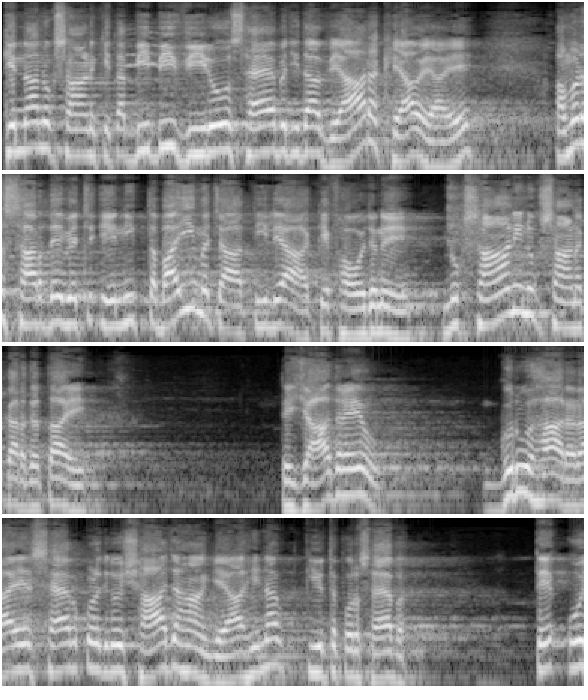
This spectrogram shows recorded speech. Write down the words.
ਕਿੰਨਾ ਨੁਕਸਾਨ ਕੀਤਾ? ਬੀਬੀ ਵੀਰੋ ਸਾਹਿਬ ਜੀ ਦਾ ਵਿਆਹ ਰੱਖਿਆ ਹੋਇਆ ਏ। ਅੰਮ੍ਰਿਤਸਰ ਦੇ ਵਿੱਚ ਇੰਨੀ ਤਬਾਹੀ ਮਚਾਤੀ ਲਿਆ ਕੇ ਫੌਜ ਨੇ, ਨੁਕਸਾਨ ਹੀ ਨੁਕਸਾਨ ਕਰ ਦਿੱਤਾ ਏ। ਤੇ ਯਾਦ ਰਹਿਓ, ਗੁਰੂ ਹਰ ਰਾਏ ਸਾਹਿਬ ਕੋਲ ਜਦੋਂ ਸ਼ਾਹਜਹਾਂ ਗਿਆ ਸੀ ਨਾ, ਕੀਰਤਪੁਰ ਸਾਹਿਬ ਤੇ ਉਹ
